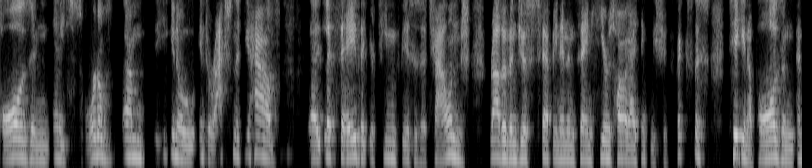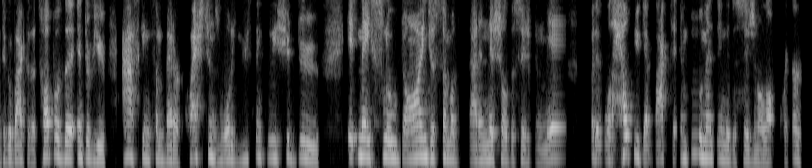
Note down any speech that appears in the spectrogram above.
pause in any sort of um, you know interaction that you have uh, let's say that your team faces a challenge rather than just stepping in and saying here's how i think we should fix this taking a pause and, and to go back to the top of the interview asking some better questions. What do you think we should do? It may slow down just some of that initial decision made but it will help you get back to implementing the decision a lot quicker.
